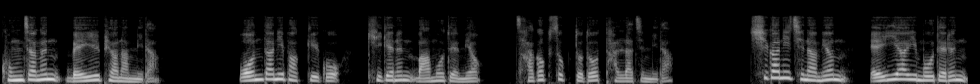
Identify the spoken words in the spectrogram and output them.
공장은 매일 변합니다. 원단이 바뀌고 기계는 마모되며 작업 속도도 달라집니다. 시간이 지나면 AI 모델은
